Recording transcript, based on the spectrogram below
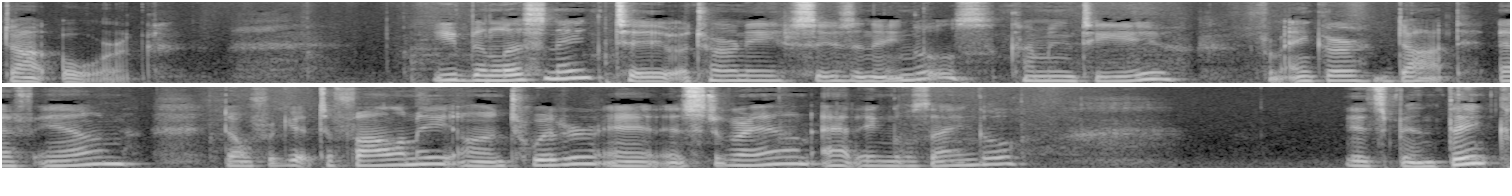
www.sclegal.org. You've been listening to Attorney Susan Ingalls coming to you from anchor.fm. Don't forget to follow me on Twitter and Instagram at Ingalls Angle. It's been Think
